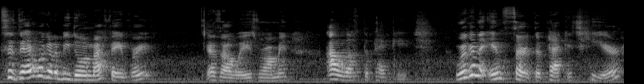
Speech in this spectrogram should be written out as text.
today we're gonna be doing my favorite, as always, ramen. I love the package. We're gonna insert the package here.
